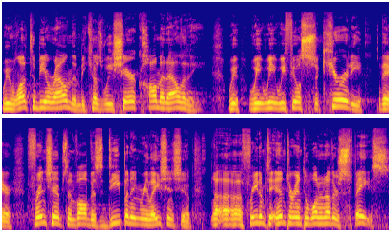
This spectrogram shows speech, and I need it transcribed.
We want to be around them because we share commonality. We, we, we, we feel security there. Friendships involve this deepening relationship, a, a freedom to enter into one another's space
